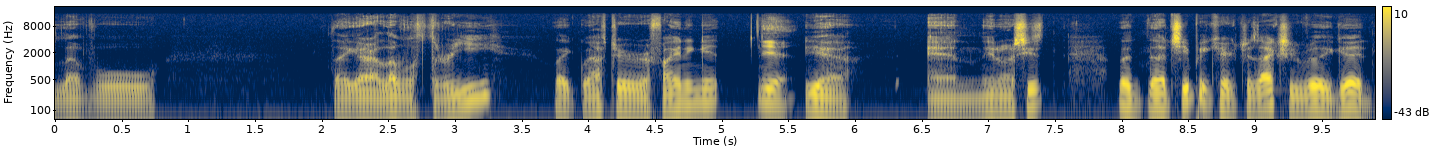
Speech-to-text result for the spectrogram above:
level, like uh, level three, like after refining it. Yeah. Yeah, and you know she's the the Chibi character is actually really good.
